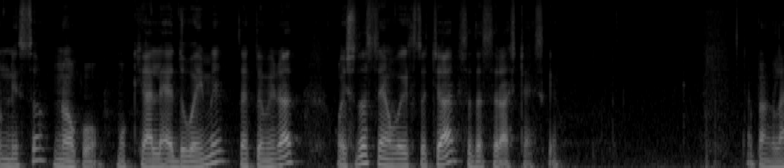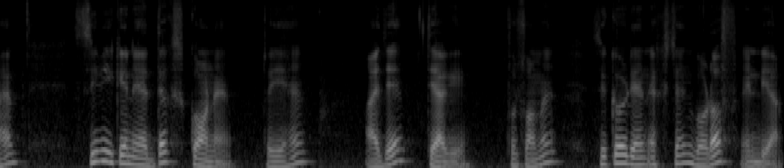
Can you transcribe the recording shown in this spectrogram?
1909 को। मुख्यालय है दुबई में, संयुक्त अमीरात और सदस्य हैं, वो 104 सदस्य राष्ट्र हैं इसके। अपना अगला है सी के नए अध्यक्ष कौन है? तो ये हैं अजय त्यागी, फुल फॉर्म है security and exchange board of India.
